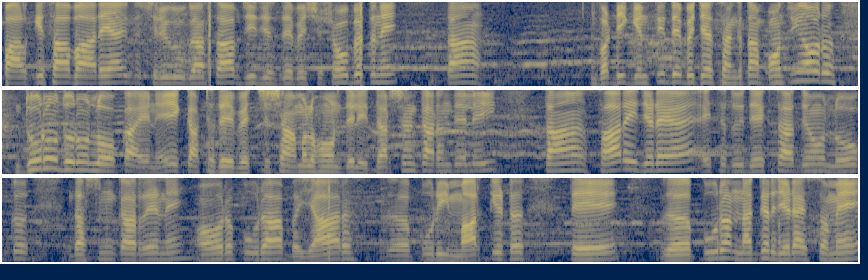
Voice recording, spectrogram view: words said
ਪਾਲਕੀ ਸਾਹਿਬ ਆ ਰਿਹਾ ਹੈ, ਸ੍ਰੀ ਗੁਰੂ ਗ੍ਰੰਥ ਸਾਹਿਬ ਜੀ, ਜਿਸ ਦੇ ਵਿੱਚ ਸ਼ੋਭਿਤ ਨੇ, ਤਾਂ ਵੱਡੀ ਗਿਣਤੀ ਦੇ ਵਿੱਚ ਇਹ ਸੰਗਤਾਂ ਪਹੁੰਚੀਆਂ ਔਰ ਦੂਰੋਂ ਦੂਰੋਂ ਲੋਕ ਆਏ ਨੇ। ਇਹ ਇਕੱਠ ਦੇ ਵਿੱਚ ਸ਼ਾਮਲ ਹੋਣ ਦੇ ਲਈ, ਦਰਸ਼ਨ ਕਰਨ ਦੇ ਲਈ। ਤਾਂ ਸਾਰੇ ਜਿਹੜੇ ਹੈ ਇੱਥੇ ਤੁਸੀਂ ਦੇਖ ਸਕਦੇ ਹੋ, ਲੋਕ ਦਰਸ਼ਨ ਕਰ ਰਹੇ ਨੇ ਔਰ ਪੂਰਾ ਬਾਜ਼ਾਰ ਪੂਰੀ ਮਾਰਕੀਟ ਤੇ ਪੂਰਾ ਨਗਰ ਜਿਹੜਾ ਇਸ ਸਮੇਂ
